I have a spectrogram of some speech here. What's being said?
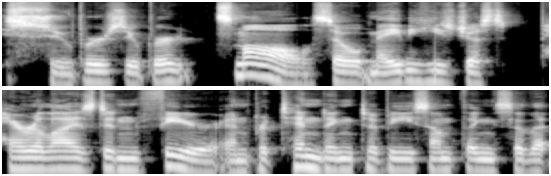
super, super small, so maybe he's just paralyzed in fear and pretending to be something so that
